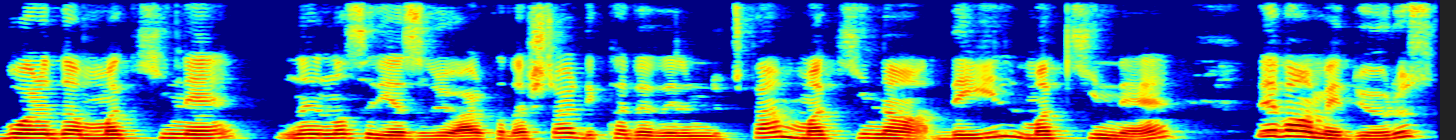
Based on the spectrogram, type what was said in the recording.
Bu arada makine nasıl yazılıyor arkadaşlar? Dikkat edelim lütfen. Makina değil, makine. Devam ediyoruz.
